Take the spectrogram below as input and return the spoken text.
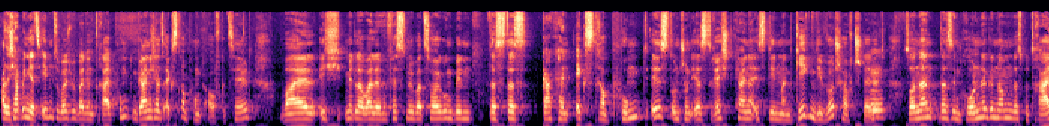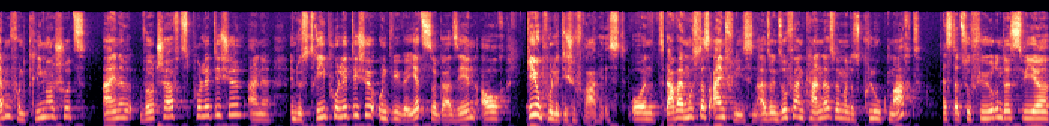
Also ich habe ihn jetzt eben zum Beispiel bei den drei Punkten gar nicht als Extrapunkt aufgezählt, weil ich mittlerweile der festen Überzeugung bin, dass das gar kein extra Punkt ist und schon erst recht keiner ist, den man gegen die Wirtschaft stellt, mhm. sondern dass im Grunde genommen das Betreiben von Klimaschutz eine wirtschaftspolitische, eine industriepolitische und wie wir jetzt sogar sehen, auch geopolitische Frage ist. Und dabei muss das einfließen. Also insofern kann das, wenn man das klug macht, es dazu führen, dass wir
